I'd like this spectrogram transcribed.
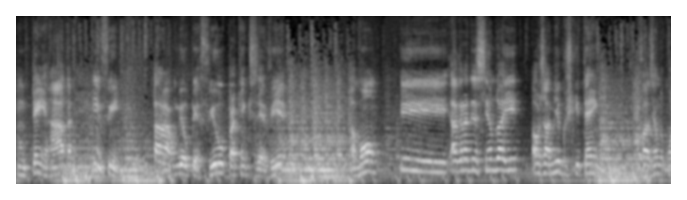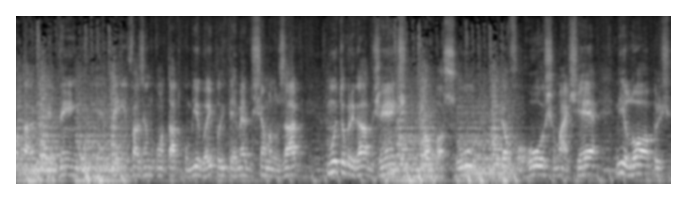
não tem errada. Enfim, tá o meu perfil para quem quiser ver, tá bom? E agradecendo aí aos amigos que têm fazendo contato, vem, vem fazendo contato comigo aí por intermédio de chama no Zap. Muito obrigado, gente. Nova Iguaçu, Belfor Roxo, Magé, Nilópolis,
